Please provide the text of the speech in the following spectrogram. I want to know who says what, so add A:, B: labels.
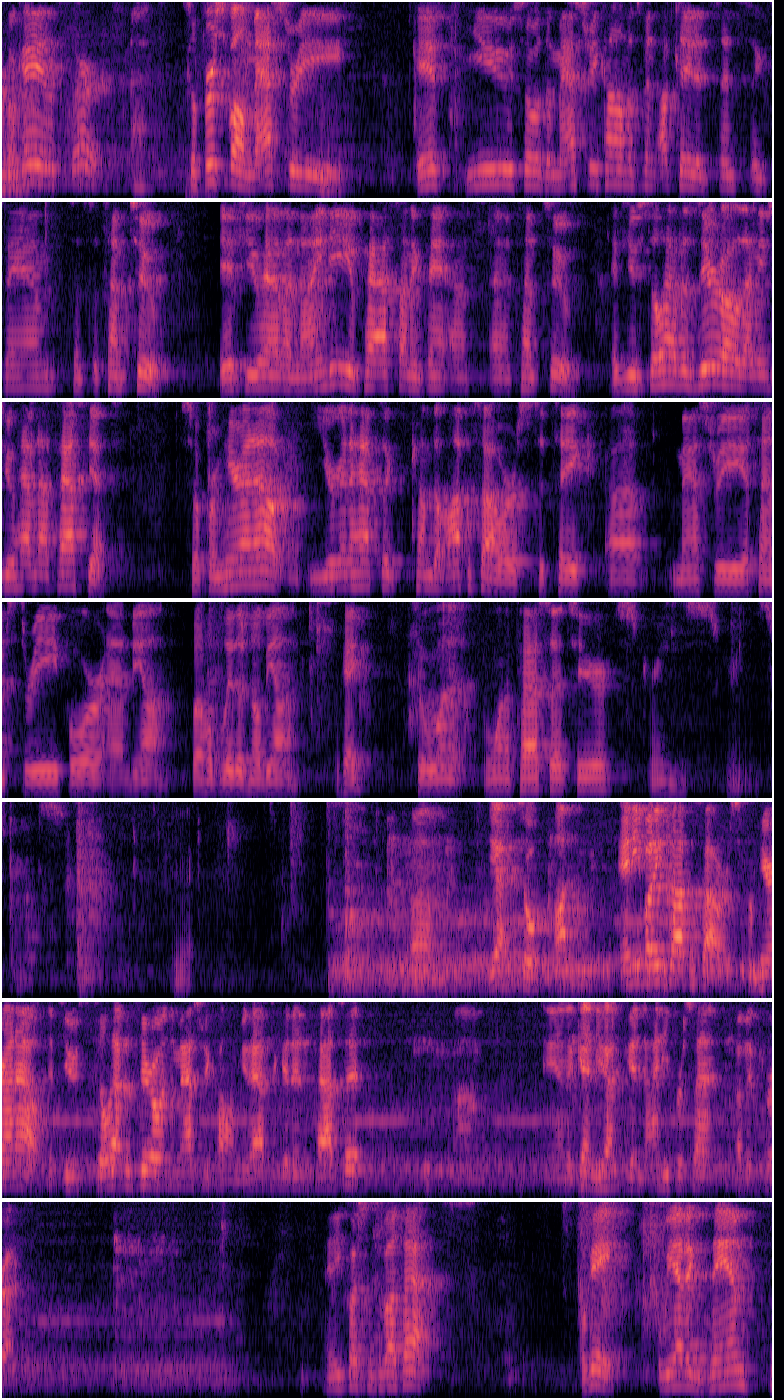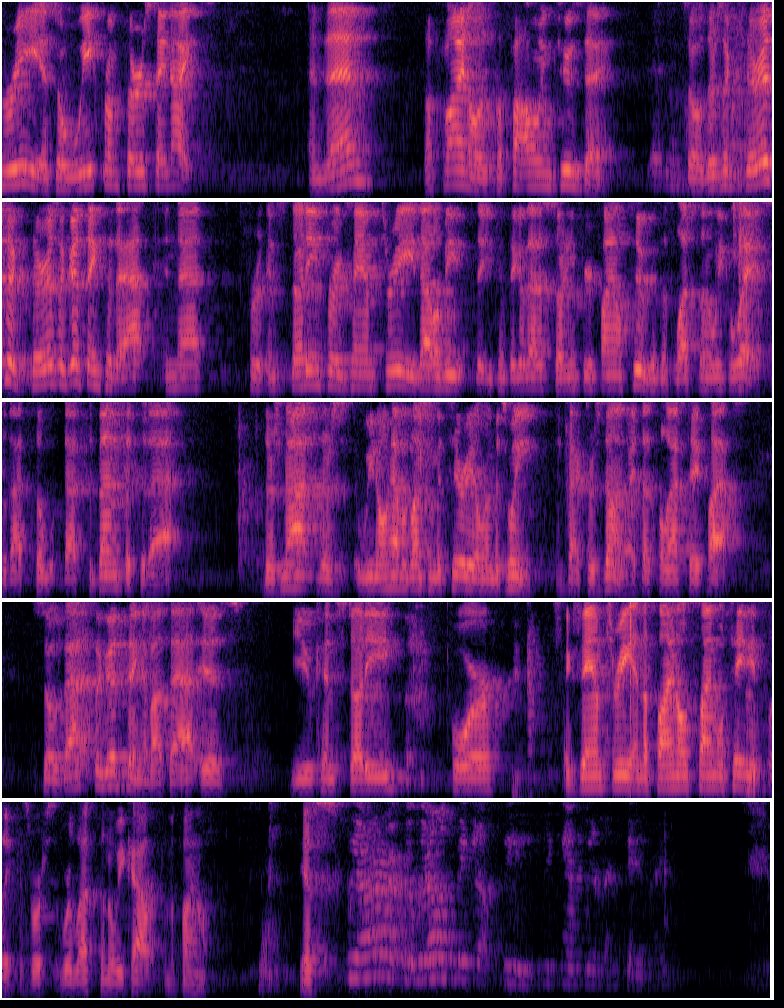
A: Okay, let's start. So first of all, mastery. If you so the mastery column has been updated since exam since attempt two. If you have a 90, you pass on exam on attempt two. If you still have a zero, that means you have not passed yet. So from here on out, you're going to have to come to office hours to take uh, mastery attempts three, four, and beyond. But hopefully there's no beyond. Okay. So we want to we want to pass it to your screens, screens, screens. Yeah. Um, yeah. So uh, anybody's office hours from here on out. If you still have a zero in the mastery column, you have to get in and pass it. Um, and again, you have to get 90% of it correct. Any questions about that? Okay, we have exam three. It's a week from Thursday night. And then the final is the following Tuesday. So there's a there is a there is a good thing to that in that for in studying for exam three, that'll be that you can think of that as studying for your final two because it's less than a week away. So that's the that's the benefit to that. There's not there's we don't have a bunch of material in between. In fact, there's none. Right, that's the last day of class. So that's the good thing about that is you can study for exam three and the final simultaneously because we're we're less than a week out from the final. Yes.
B: We are we are looking up the the campaign next game, right?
